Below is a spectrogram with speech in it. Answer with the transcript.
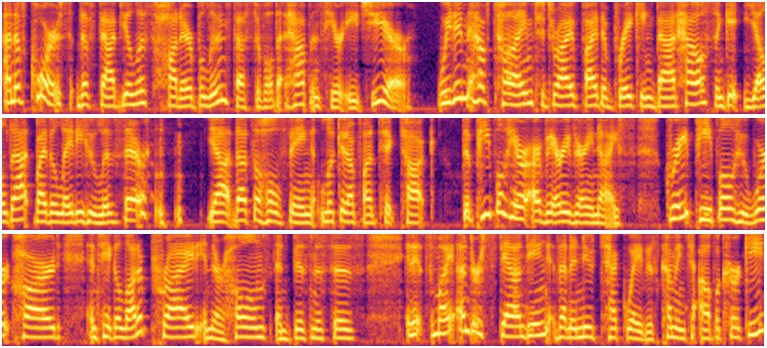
and of course, the fabulous hot air balloon festival that happens here each year. We didn't have time to drive by the Breaking Bad house and get yelled at by the lady who lives there. yeah, that's a whole thing. Look it up on TikTok. The people here are very, very nice. Great people who work hard and take a lot of pride in their homes and businesses. And it's my understanding that a new tech wave is coming to Albuquerque.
